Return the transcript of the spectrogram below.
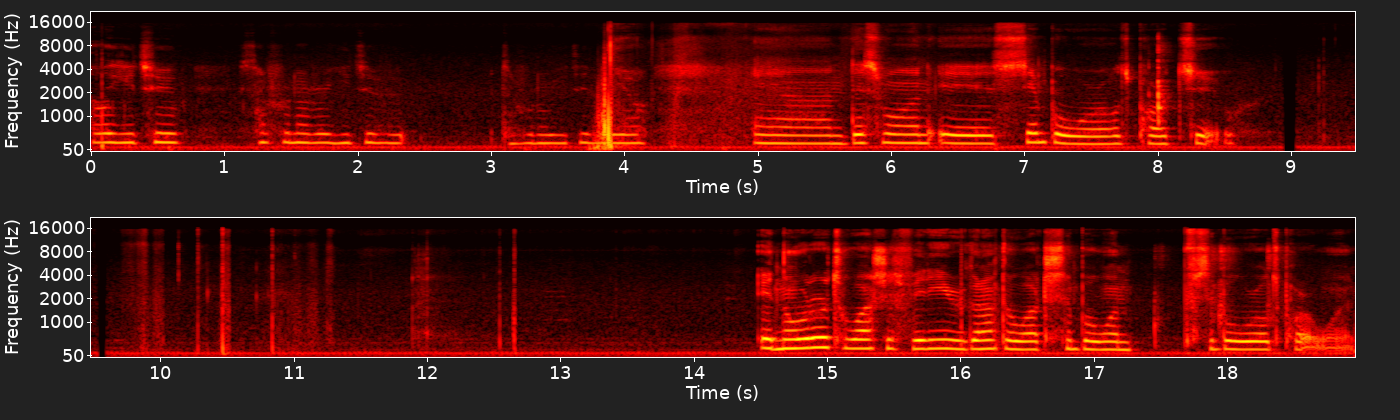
Hello YouTube, it's time for another YouTube, time for another YouTube video, and this one is Simple Worlds Part 2. In order to watch this video, you're gonna have to watch Simple One, Simple Worlds Part 1.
